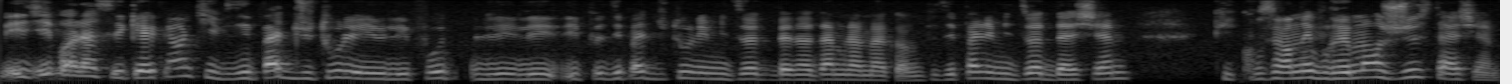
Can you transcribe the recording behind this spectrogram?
Mais il dit voilà, c'est quelqu'un qui faisait pas du tout les, les fautes, il faisait pas du tout les mitzvot Ben Adam Lamakom, il faisait pas les mitzvot d'Hachem qui concernaient vraiment juste Hachem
